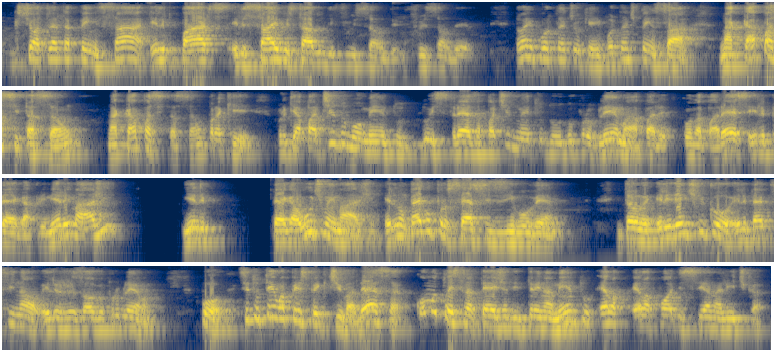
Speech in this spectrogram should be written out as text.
Porque se o atleta pensar, ele, parte, ele sai do estado de fruição dele. Fruição dele. Então é importante o quê? É importante pensar na capacitação, na capacitação para quê? Porque a partir do momento do estresse, a partir do momento do, do problema, quando aparece, ele pega a primeira imagem e ele pega a última imagem. Ele não pega o processo se desenvolvendo. Então, ele identificou, ele pega o final, ele resolve o problema. Pô, se tu tem uma perspectiva dessa, como a tua estratégia de treinamento, ela, ela pode ser analítica?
